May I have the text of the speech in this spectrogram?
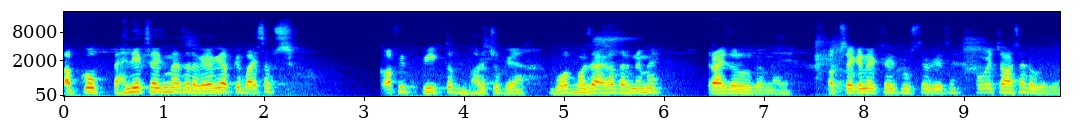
आपको पहली एक्सरसाइज में ऐसा लगेगा कि आपके बाइसेप्स काफ़ी पीक तक भर चुके हैं। बहुत मज़ा आएगा करने में। ट्राई ज़रूर करना है अब सेकेंड एक्सरसाइज पूछते हुए जैसे हो गए चार सेट हो गए।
